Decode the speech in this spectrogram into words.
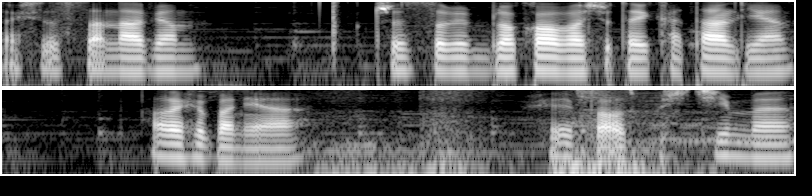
Tak się zastanawiam, czy sobie blokować tutaj Katalię. Ale chyba nie. Chyba odpuścimy.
